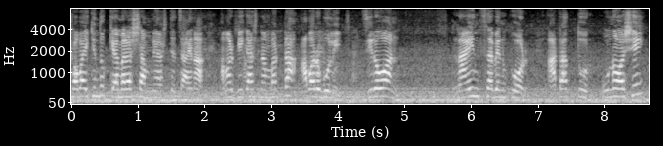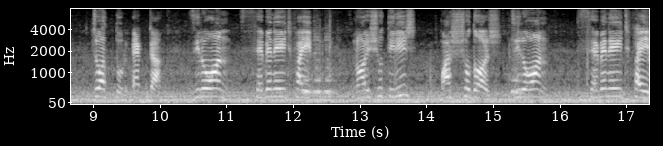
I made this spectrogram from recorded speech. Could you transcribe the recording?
সবাই কিন্তু ক্যামেরার সামনে আসতে চায় না। আমার বিকাশ নাম্বারটা আবারও বলি, zero one nine seven four আটাত্তর উনআশি চুয়াত্তর, একটা। Zero one seven eight five, নয়শো তিরিশ, পাঁচশো দশ। Zero one seven eight five,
